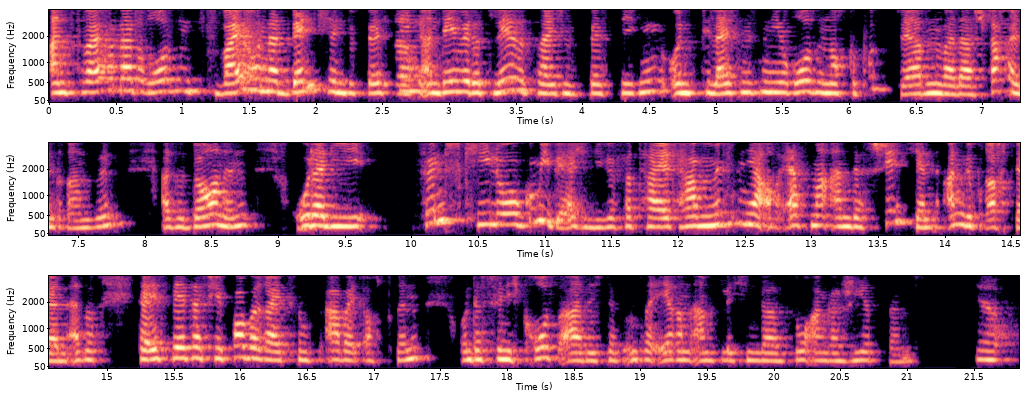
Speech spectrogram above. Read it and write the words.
an 200 Rosen 200 Bändchen befestigen, ja. an denen wir das Lesezeichen befestigen. Und vielleicht müssen die Rosen noch geputzt werden, weil da Stacheln dran sind, also Dornen. Oder die fünf Kilo Gummibärchen, die wir verteilt haben, müssen ja auch erstmal an das Schildchen angebracht werden. Also da ist sehr, sehr viel Vorbereitungsarbeit auch drin. Und das finde ich großartig, dass unsere Ehrenamtlichen da so engagiert sind. Ja.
